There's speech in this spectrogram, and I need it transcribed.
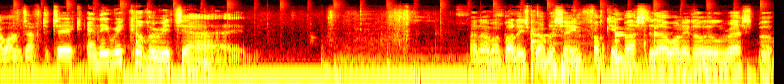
I won't have to take any recovery time. I know my body's probably saying, fucking bastard, I wanted a little rest, but.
